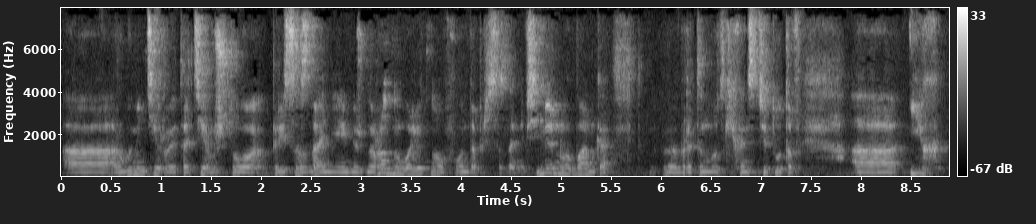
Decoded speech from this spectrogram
аргументируя это тем, что при создании Международного валютного фонда, при создании Всемирного банка, э, Бреттон-Вудских институтов, а, их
